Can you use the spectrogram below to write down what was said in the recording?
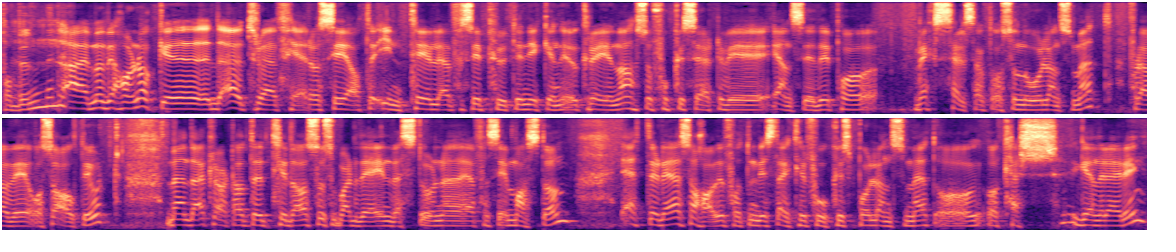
på bunnen, eller? Nei, men vi har nok eh, Det er, tror jeg er fair å si at inntil si, Putin gikk inn i Ukraina, så fokuserte vi ensidig på vekst, selvsagt også noe lønnsomhet, for det har vi også alltid gjort. Men det er klart at til da så var det det investorene jeg får si, maste om. Etter det så har vi fått en mye sterkere fokus på lønnsomhet og, og cash-generering.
